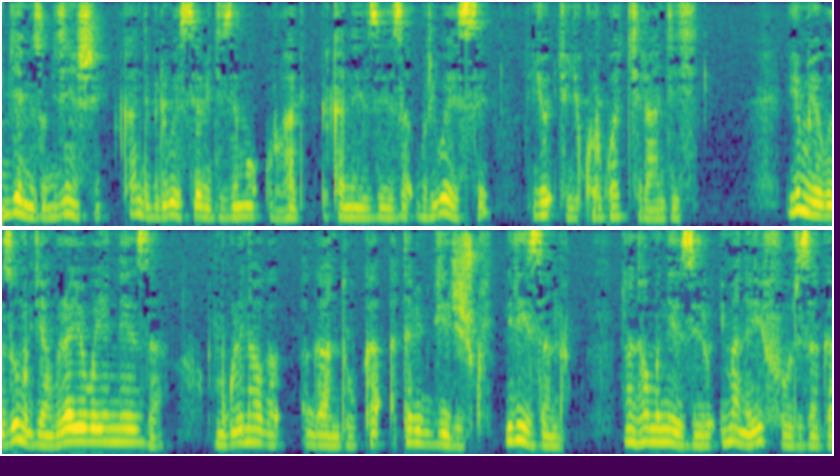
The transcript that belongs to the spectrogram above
ibyemezo byinshi kandi buri wese yabigizemo uruhare. Bikanezeza buri wese iyo icyo gikorwa kirangiye. Iyo umuyobozi w'umuryango rero ayoboye neza umugore nawe aga- aganduka atabibwirijwe. Birizana. Noneho umunezero imana yifurizaga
